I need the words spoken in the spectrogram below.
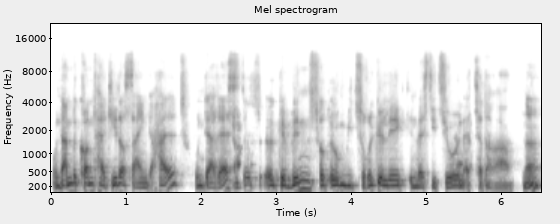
Und dann bekommt halt jeder sein Gehalt und der Rest ja. des äh, Gewinns wird irgendwie zurückgelegt, Investitionen etc. Ne?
